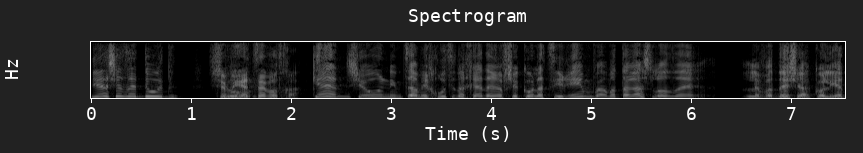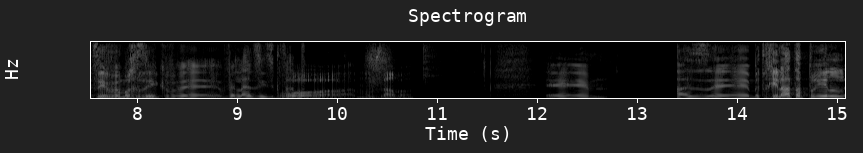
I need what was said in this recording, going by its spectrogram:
יש איזה דוד. שהוא- שמייצב אותך. כן, שהוא נמצא מחוץ לחדר איפה שכל הצירים, והמטרה שלו זה לוודא שהכל יציב ומחזיק ו... ולהזיז קצת. וואו, מוזר מאוד. אמ, אז uh, בתחילת אפריל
